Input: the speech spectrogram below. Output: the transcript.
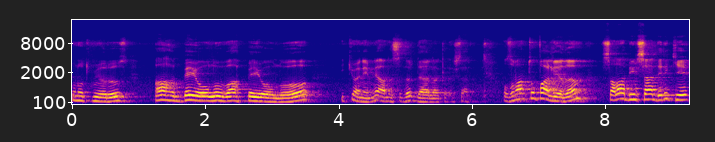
unutmuyoruz. Ah Beyoğlu vah Beyoğlu iki önemli anısıdır değerli arkadaşlar. O zaman toparlayalım. Salah Birsel dedi ki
